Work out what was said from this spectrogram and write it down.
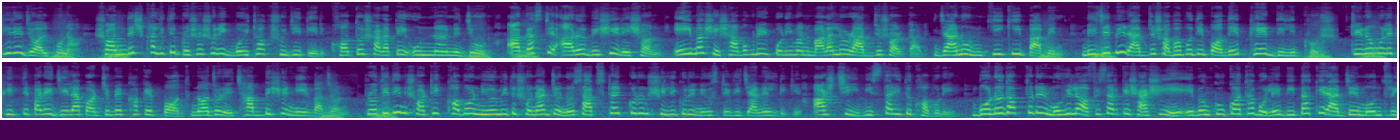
ঘিরে জল্পনা। সন্দেশখালীতে প্রশাসনিক বৈঠক সুজিতের। ক্ষত সারাতে উন্নয়নে জোর। আগস্টে আরও বেশি রেশন। এই মাসে সামগ্রীর পরিমাণ বাড়ালো রাজ্য সরকার। জানুন কি কি পাবেন। বিজেপি রাজ্য সভাপতি পদে ফের দিলীপ ঘোষ। তৃণমূলে ফিরতে পারে জেলা পর্যবেক্ষকের পদ, নজরে ছাব্বিশের নির্বাচন। প্রতিদিন সঠিক খবর নিয়মিত শোনার জন্য সাবস্ক্রাইব করুন শিলিগুড়ি নিউজ টিভি চ্যানেলটিকে। আসছি বিস্তারিত খবরে। বন দপ্তরের মহিলা অফিসারকে শাসিয়ে এবং কুকথা বলে বিপাকে রাজ্যের মন্ত্রী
